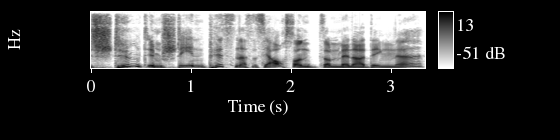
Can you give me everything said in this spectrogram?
stimmt, im Stehen pissen, das ist ja auch so ein, so ein Männerding, ne?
